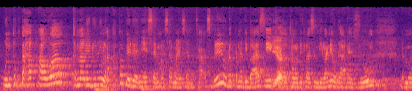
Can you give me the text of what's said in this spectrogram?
untuk tahap awal kenali dulu lah apa bedanya SMA sama SMK. Sebenarnya udah pernah dibahas sih Iya. eh, kalau di kelas 9 nya udah ada Zoom. Memang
